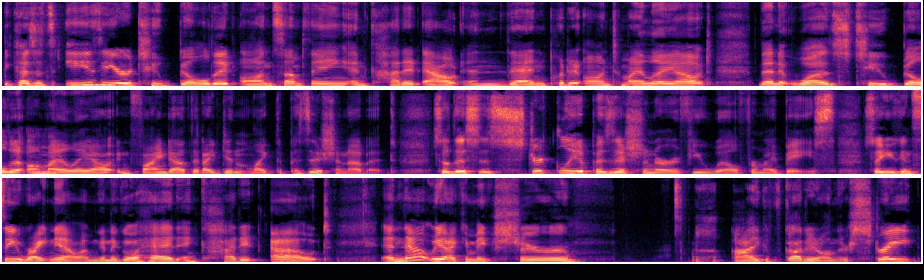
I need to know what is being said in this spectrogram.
because it's easier to build it on something and cut it out and then put it onto my layout than it was to build it on my layout and find out that I didn't like the position of it. So this is strictly a positioner, if you will, for my base. So you can see right now, I'm going to go ahead and cut it out. And that way I can make sure I've got it on there straight.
